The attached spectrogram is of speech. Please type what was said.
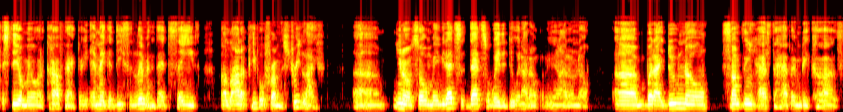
the steel mill or the car factory and make a decent living. That saved a lot of people from the street life. Um, you know, so maybe that's that's a way to do it. I don't, you know, I don't know, um, but I do know something has to happen because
